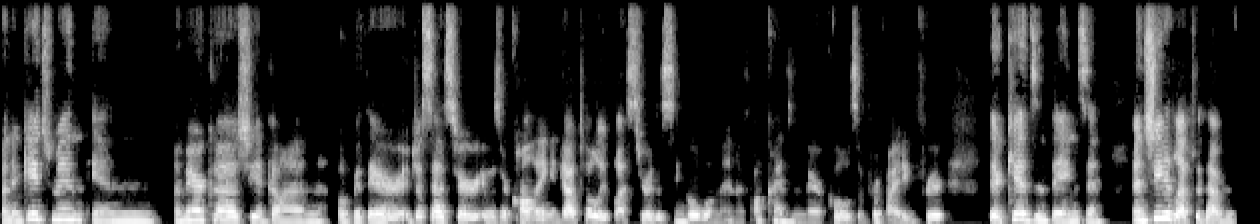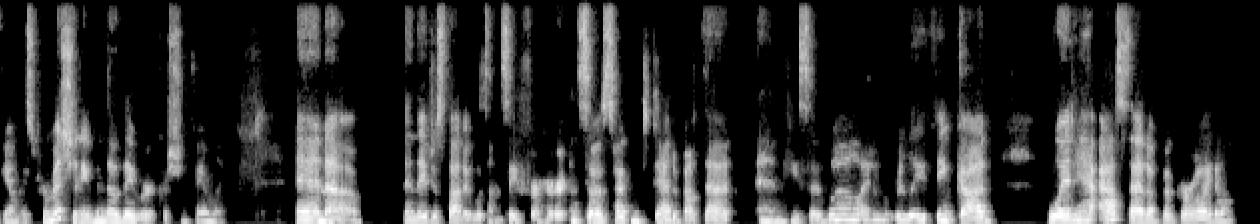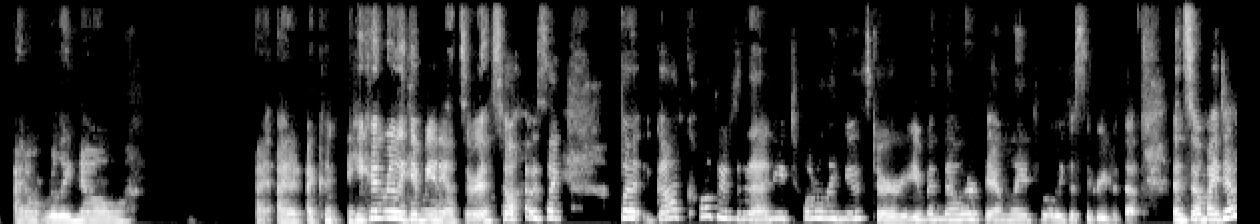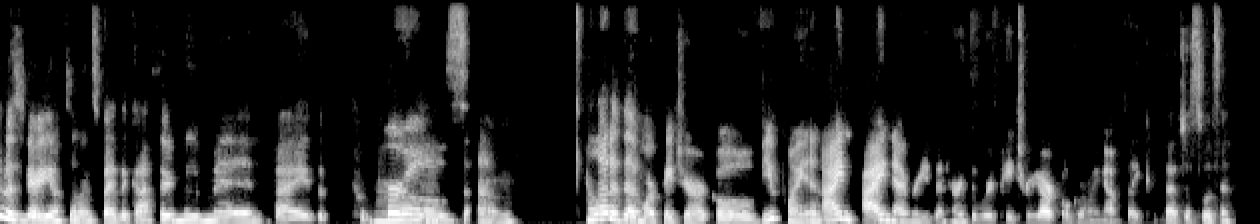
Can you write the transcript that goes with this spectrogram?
an engagement in America. She had gone over there just as her, it was her calling, and God totally blessed her as a single woman with all kinds of miracles of providing for their kids and things. And and she had left without her family's permission, even though they were a Christian family. And uh, and they just thought it was unsafe for her. And so I was talking to dad about that, and he said, Well, I don't really think God would ha- ask that of a girl. I don't I don't really know I, I, I couldn't he couldn't really give me an answer. And so i was like but god called her to that and he totally used her even though her family totally disagreed with that. And so my dad was very influenced by the gothard movement by the mm-hmm. pearls um a lot of the more patriarchal viewpoint. And i i never even heard the word patriarchal growing up. Like that just wasn't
